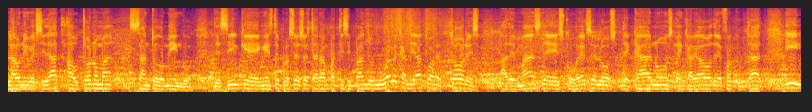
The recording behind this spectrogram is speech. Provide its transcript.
la Universidad Autónoma Santo Domingo. Decir que en este proceso estarán participando nueve candidatos a rectores, además de escogerse los decanos, encargados de facultad y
